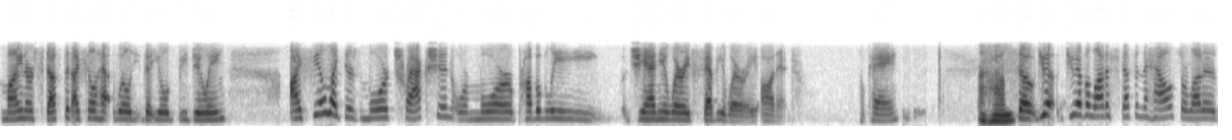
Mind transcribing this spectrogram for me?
minor stuff that I feel ha- will that you'll be doing. I feel like there's more traction or more probably January, February on it. Okay? Uh huh. So, do you do you have a lot of stuff in the house or a lot of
